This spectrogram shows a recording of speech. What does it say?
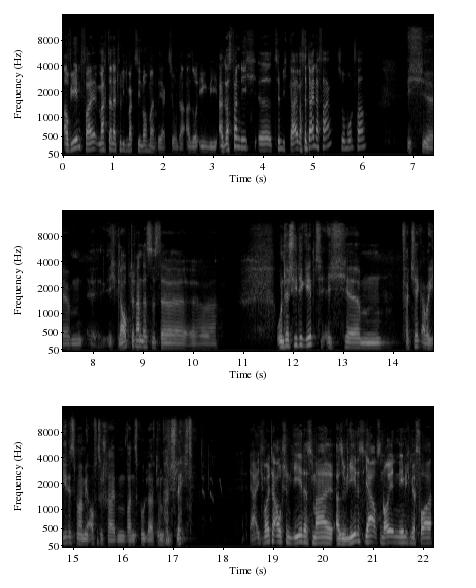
Auf jeden Fall macht da natürlich Maxi nochmal eine Reaktion da. Also irgendwie, also das fand ich äh, ziemlich geil. Was sind deine Erfahrungen zur Mondfahren? Ich, ähm, äh, ich glaube daran, dass es da äh, Unterschiede gibt. Ich ähm, vercheck aber jedes Mal mir aufzuschreiben, wann es gut läuft und wann schlecht. Ja, ich wollte auch schon jedes Mal, also jedes Jahr aufs Neue nehme ich mir vor,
